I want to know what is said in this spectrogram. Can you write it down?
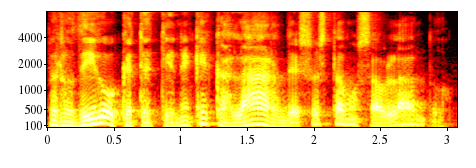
pero digo que te tiene que calar, de eso estamos hablando.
